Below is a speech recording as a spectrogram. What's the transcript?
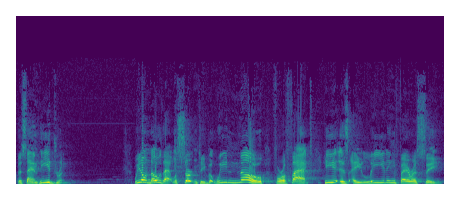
the Sanhedrin. We don't know that with certainty, but we know for a fact he is a leading Pharisee.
